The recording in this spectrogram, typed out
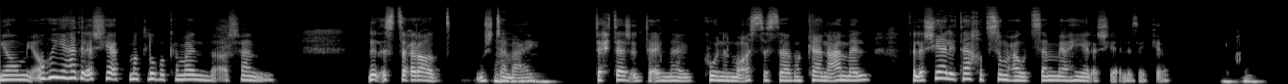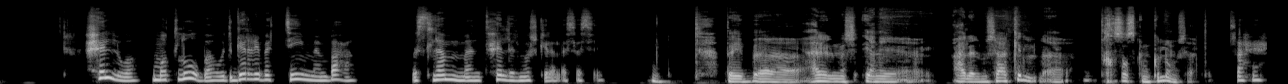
اليومي أو هي هذه الأشياء مطلوبة كمان عشان للاستعراض مجتمعي. تحتاج أنت أن يكون المؤسسة مكان عمل فالأشياء اللي تاخذ سمعة وتسمع هي الأشياء اللي زي كذا. حلوة ومطلوبة وتقرب التيم من بعض بس لما تحل المشكلة الأساسية. طيب آه على المش... يعني آه على المشاكل آه تخصصكم كله مشاكل؟ صحيح.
